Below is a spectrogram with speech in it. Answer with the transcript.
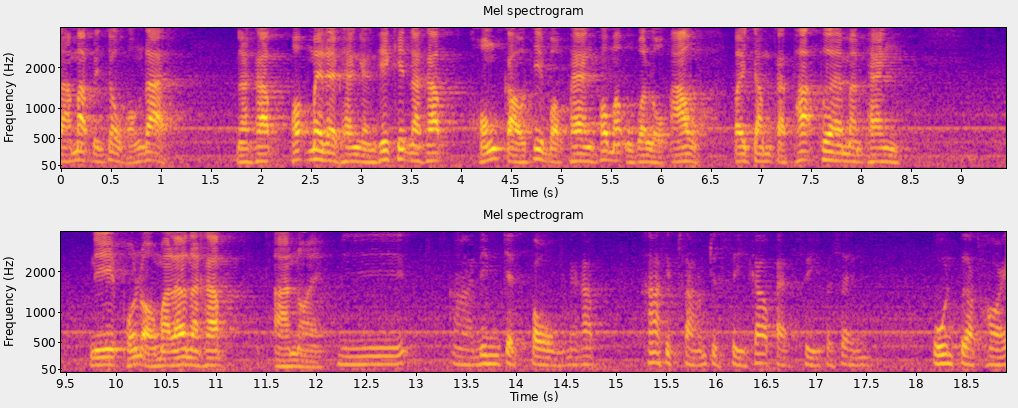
สามารถเป็นเจ้าของได้นะครับ เพราะไม่ได้แพงอย่างที่คิดนะครับ ของเก่าที่บอกแพงเพราะมาอุปโลกเอา ไปจำกัดพระเพื่อให้มันแพง นี่ผลออกมาแล้วนะครับ อ่านหน่อย มีอ่าดินเจ็ดโป่งนะครับ 53.4984%ปูนเปลือกหอย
